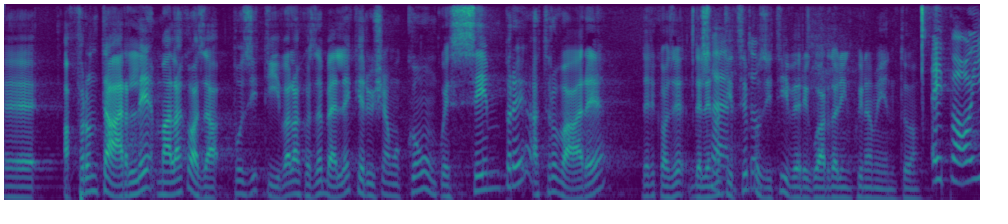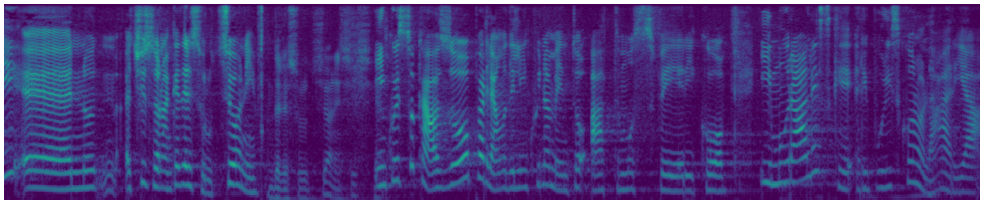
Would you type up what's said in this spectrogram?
Eh, affrontarle, ma la cosa positiva, la cosa bella è che riusciamo comunque sempre a trovare delle cose, delle Certo. notizie positive riguardo all'inquinamento. E poi eh, no- ci sono anche delle soluzioni. Delle soluzioni, sì, sì. In questo caso parliamo dell'inquinamento atmosferico, i murales che ripuliscono l'aria,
